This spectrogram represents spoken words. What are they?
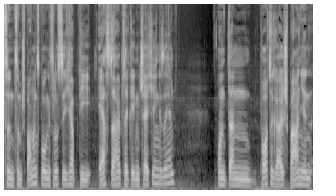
zum, zum Spannungsbogen ist lustig, ich habe die erste Halbzeit gegen Tschechien gesehen und dann Portugal, Spanien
